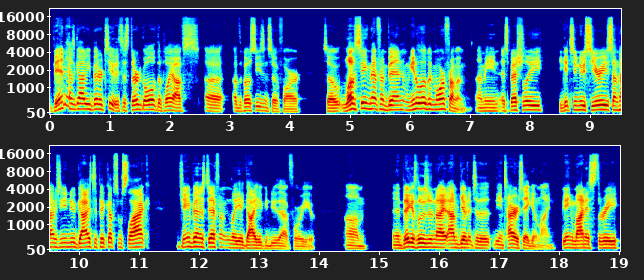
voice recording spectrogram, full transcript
Benn has got to be better too. It's his third goal of the playoffs uh, of the postseason so far. So love seeing that from Benn. We need a little bit more from him. I mean, especially you get to a new series. Sometimes you need new guys to pick up some slack. Jamie Benn is definitely a guy who can do that for you. Um, and the biggest loser tonight, I'm giving it to the, the entire Seguin line, being minus three.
